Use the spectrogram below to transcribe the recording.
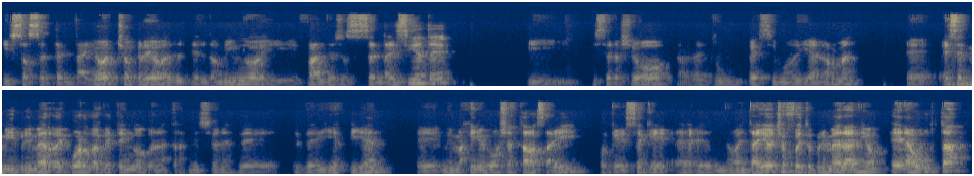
hizo 78, creo, el, el domingo y Falde hizo 67 y, y se lo llevó. La verdad tuvo un pésimo día Norman. Eh, ese es mi primer recuerdo que tengo con las transmisiones de, de ESPN. Eh, me imagino que vos ya estabas ahí, porque sé que eh, el 98 fue tu primer año en Augusta,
